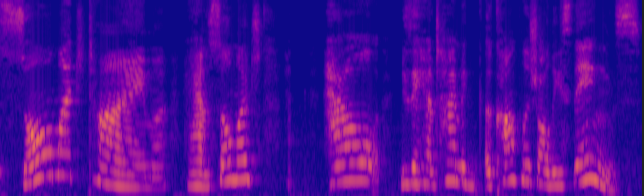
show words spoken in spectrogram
so much time? Have so much. How do they have time to accomplish all these things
